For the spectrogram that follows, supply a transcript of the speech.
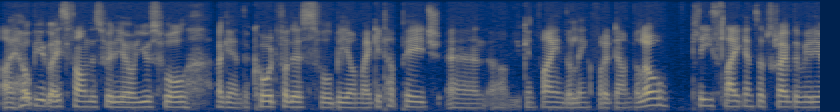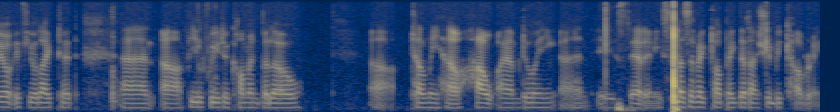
I hope you guys found this video useful. Again, the code for this will be on my GitHub page, and um, you can find the link for it down below. Please like and subscribe the video if you liked it, and uh, feel free to comment below uh, tell me how, how I am doing and is there any specific topic that I should be covering.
